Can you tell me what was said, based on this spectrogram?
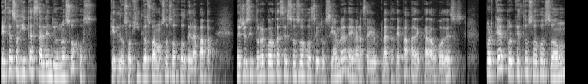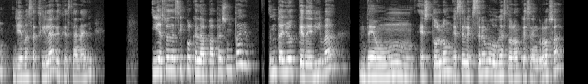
Estas hojitas salen de unos ojos, que los, los famosos ojos de la papa. De hecho, si tú recortas esos ojos y los siembras, de ahí van a salir plantas de papa de cada ojo de esos. ¿Por qué? Porque estos ojos son yemas axilares que están allí. Y esto es así porque la papa es un tallo. Un tallo que deriva de un estolón. Es el extremo de un estolón que se engrosa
